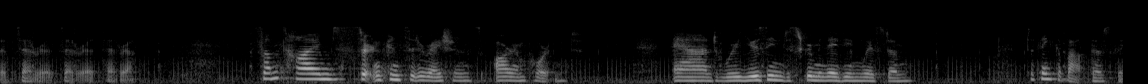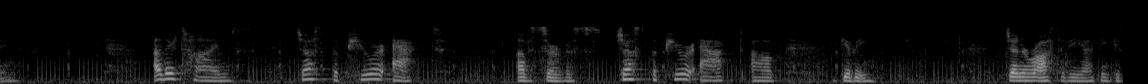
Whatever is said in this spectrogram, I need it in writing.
et cetera, et cetera, et cetera? Sometimes certain considerations are important. and we're using discriminating wisdom to think about those things. Other times, just the pure act of service, just the pure act of giving. Generosity, I think, is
